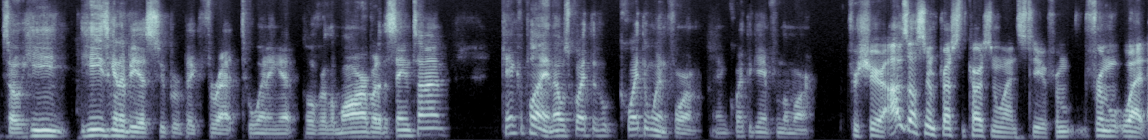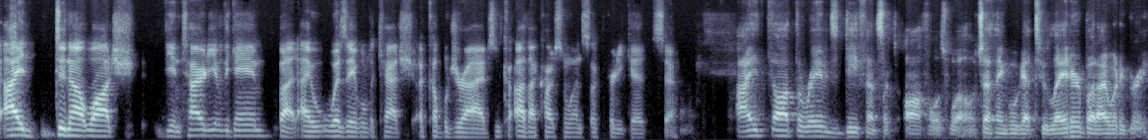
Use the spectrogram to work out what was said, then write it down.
so he he's going to be a super big threat to winning it over Lamar, but at the same time, can't complain. That was quite the quite the win for him, and quite the game from Lamar. for sure. I was also impressed with Carson Wentz too. From from what I did not watch the entirety of the game, but I was able to catch a couple drives, and I thought Carson Wentz looked pretty good. So I thought the Ravens' defense looked awful as well, which I think we'll get to later. But I would agree.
